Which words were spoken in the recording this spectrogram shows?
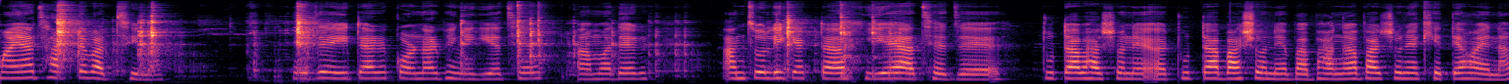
মায়া ছাড়তে পারছি না। এই যে এইটার কর্নার ভেঙে গিয়েছে। আমাদের আঞ্চলিক একটা ইয়ে আছে যে টুটা ভাষণে টুটা বাসনে বা ভাঙা বাসনে খেতে হয় না।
